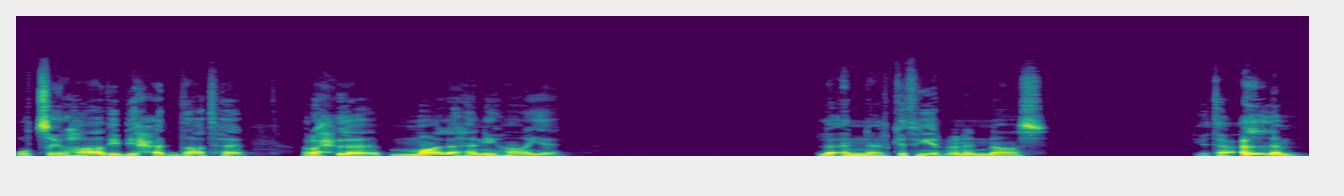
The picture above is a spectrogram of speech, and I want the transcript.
وتصير هذه بحد ذاتها رحلة ما لها نهاية لأن الكثير من الناس يتعلم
